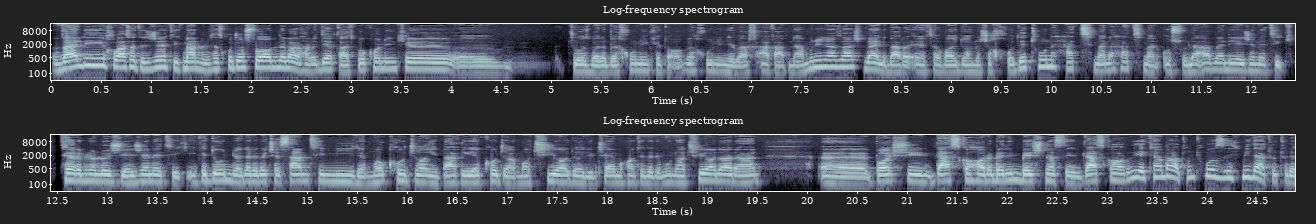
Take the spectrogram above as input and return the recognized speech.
ولی خب اساس ژنتیک معلوم نیست از کجا سوال میده. برای همه دقت بکنین که جز برای بخونین کتاب بخونین یه وقت عقب نمونین ازش ولی برای ارتقای دانش خودتون حتما حتما اصول اولیه ژنتیک. ترمینولوژی ژنتیک اینکه دنیا داره به چه سمتی میره ما کجاییم بقیه کجا ما چیا داریم چه امکاناتی داریم اونا چیا دارن؟ باشین دستگاه ها رو بریم بشناسین دستگاه ها رو یکم براتون توضیح میدن تو طول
